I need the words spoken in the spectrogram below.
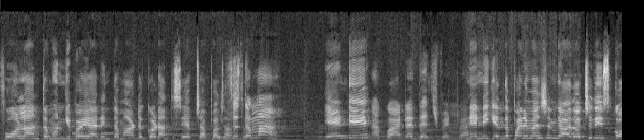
ఫోన్లో అంత మునిగిపోయారు ఇంత మాటకు కూడా అంతసేపు చెప్పాల్సి వస్తుందమ్మా ఏంటి? నాకు వాటర్ తెచ్చిపెట్టరా నేను నీ కింద పని మనిషిని కాదు వచ్చి తీసుకో.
